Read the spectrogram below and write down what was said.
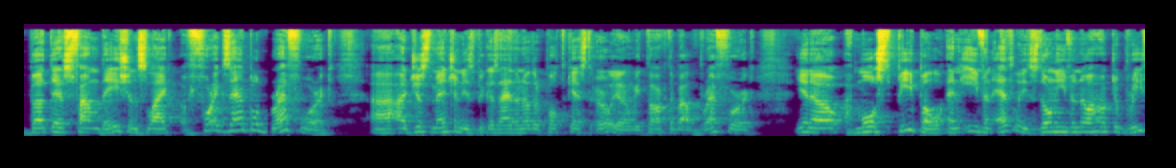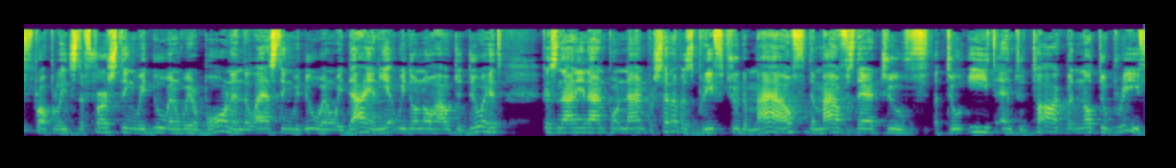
But there's foundations like, for example, breath work. Uh, I just mentioned this because I had another podcast earlier and we talked about breath work. You know, most people and even athletes don't even know how to breathe properly. It's the first thing we do when we're born and the last thing we do when we die. And yet we don't know how to do it because 99.9% of us breathe through the mouth. The mouth is there to, to eat and to talk, but not to breathe.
